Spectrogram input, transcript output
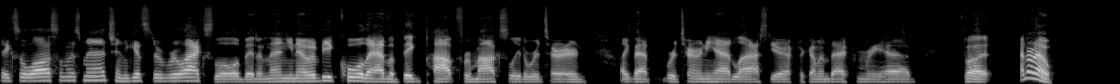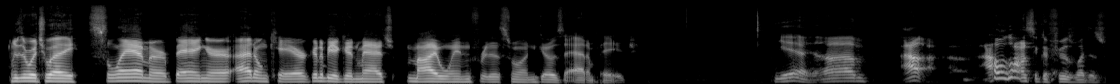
takes a loss on this match and he gets to relax a little bit. And then, you know, it'd be cool to have a big pop for Moxley to return, like that return he had last year after coming back from rehab. But I don't know. Either which way, slammer, banger, I don't care. Going to be a good match. My win for this one goes to Adam Page. Yeah, um, I I was honestly confused about this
